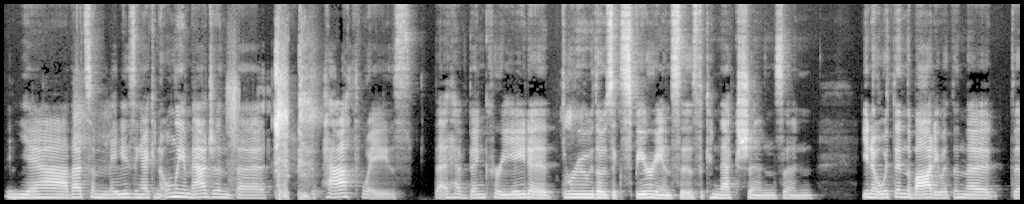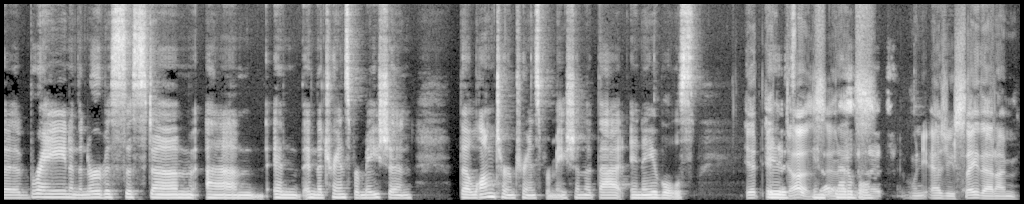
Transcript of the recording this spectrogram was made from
yeah, that's amazing. I can only imagine the the pathways that have been created through those experiences, the connections and you know within the body within the the brain and the nervous system um, and and the transformation the long-term transformation that that enables it it does incredible. when you, as you say that i'm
